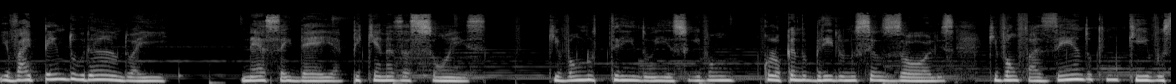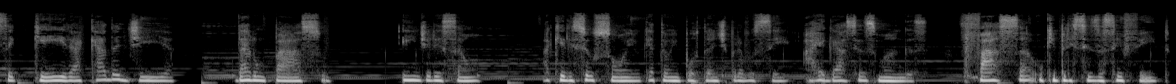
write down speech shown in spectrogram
E vai pendurando aí nessa ideia pequenas ações que vão nutrindo isso, que vão colocando brilho nos seus olhos, que vão fazendo com que você queira a cada dia dar um passo em direção àquele seu sonho que é tão importante para você. Arregace as mangas, faça o que precisa ser feito.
